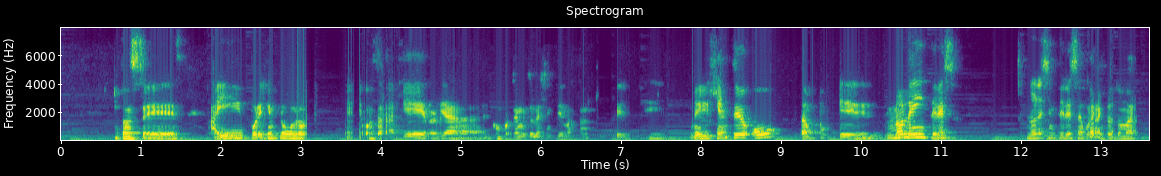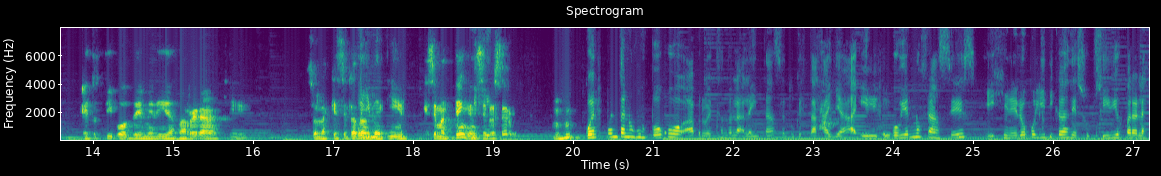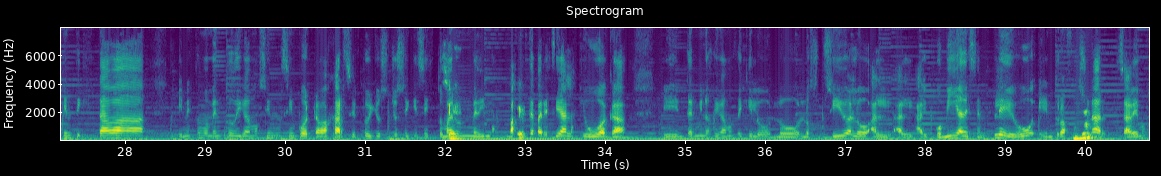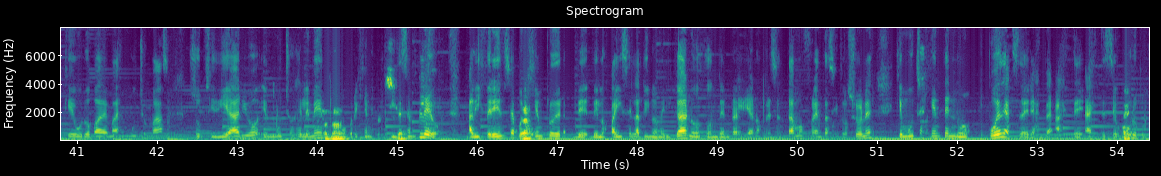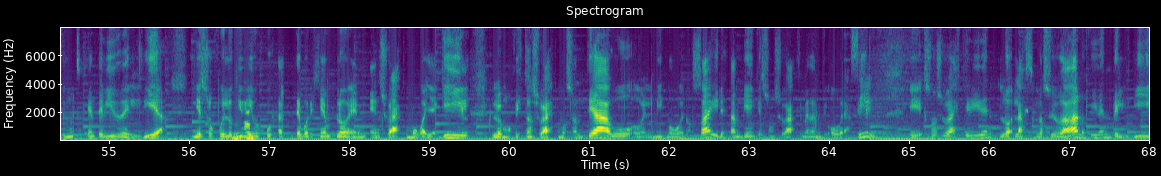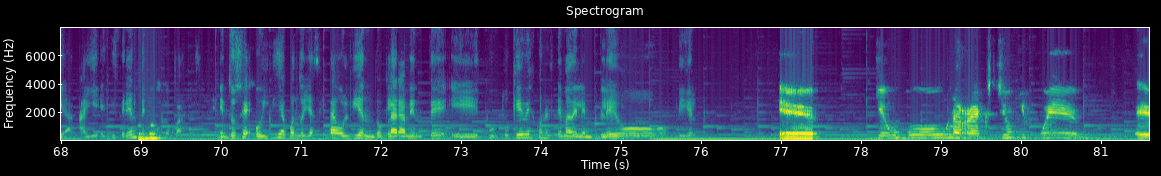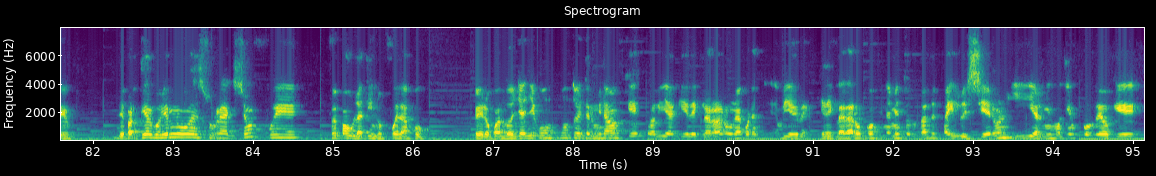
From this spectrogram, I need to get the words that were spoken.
Entonces, ahí, por ejemplo, uno constata que en realidad el comportamiento de la gente es bastante eh, negligente o tampoco, eh, no les interesa. No les interesa, por ejemplo, tomar estos tipos de medidas, barreras que son las que se tratan de aquí, que se mantengan y se preserven. Cuéntanos un poco, aprovechando la, instancia, tú que estás allá, el, el gobierno francés eh, generó políticas de subsidios para la gente que estaba en este momento, digamos, sin, sin poder trabajar, ¿cierto? Yo, yo sé que se tomaron medidas bastante parecidas a las que hubo acá, eh, en términos, digamos, de que los lo, lo subsidios al, al, al, comía desempleo entró a funcionar. Sabemos que Europa además es mucho más subsidiario en muchos elementos, como por ejemplo el desempleo. A diferencia, por ejemplo, de, de, los países latinoamericanos, donde en realidad nos presentamos frente a situaciones que mucha gente no puede acceder a este, a este, a este seguro, porque mucha gente vive del día. Y eso fue lo que vimos justamente, por ejemplo, en, en ciudades como Guayaquil, lo hemos visto en ciudades como Santiago, o el mismo Buenos Aires también, que son ciudades tremendamente, o Brasil, eh, son ciudades que viven, las, los ciudadanos viven del día, ahí es diferente en Europa. Entonces, hoy día cuando ya se está volviendo claramente, eh, ¿tú, ¿tú, qué ves con el tema del empleo, Miguel? Eh, que hubo una reacción que fue, de partida del gobierno, en su reacción fue, fue paulatino, fue de a poco pero cuando ya llegó un punto determinado en que esto había que declarar una había que declarar un confinamiento total del país, lo hicieron y al mismo tiempo veo que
